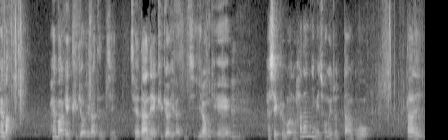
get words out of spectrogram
회막, 회막의 규격이라든지 재단의 규격이라든지 이런 게 음. 사실 그건 하나님이 정해줬다고 나는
